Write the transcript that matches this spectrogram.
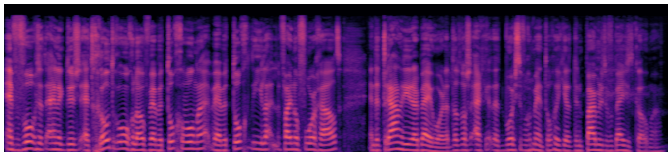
En vervolgens uiteindelijk dus het grotere ongeloof. We hebben toch gewonnen. We hebben toch die Final Four gehaald. En de tranen die daarbij hoorden. Dat was eigenlijk het mooiste fragment, toch? Dat je dat in een paar minuten voorbij ziet komen.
